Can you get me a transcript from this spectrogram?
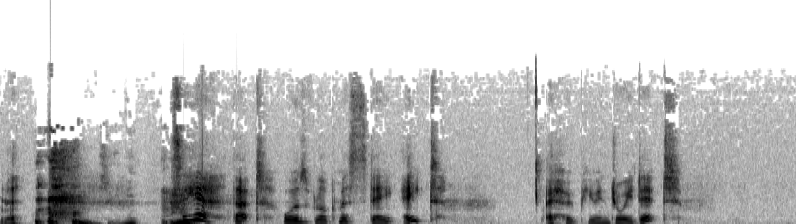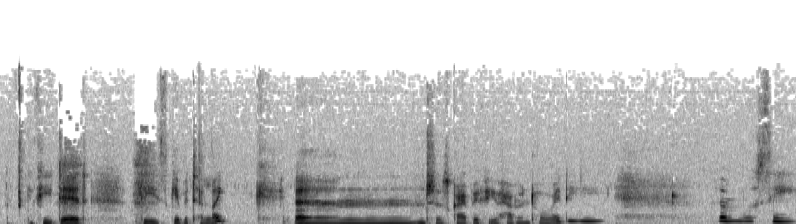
So yeah, that was Vlogmas Day 8. I hope you enjoyed it. If you did, please give it a like and subscribe if you haven't already. And we'll see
